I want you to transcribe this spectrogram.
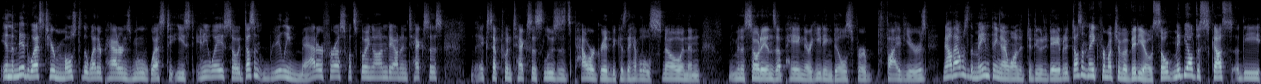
In the Midwest here, most of the weather patterns move west to east anyway, so it doesn't really matter for us what's going on down in Texas, except when Texas loses its power grid because they have a little snow and then Minnesota ends up paying their heating bills for five years. Now that was the main thing I wanted to do today, but it doesn't make for much of a video, so maybe I'll discuss the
